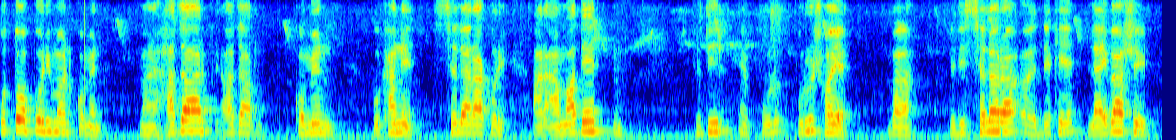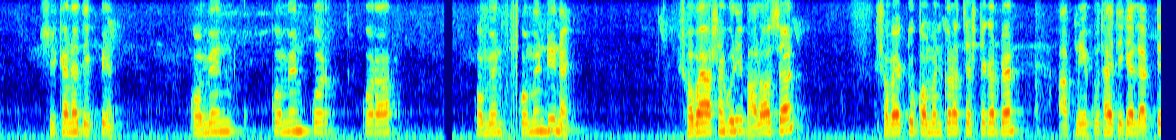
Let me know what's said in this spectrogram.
কত পরিমাণ কমেন্ট মানে হাজার হাজার কমেন্ট ওখানে ছেলেরা করে। আর আমাদের যদি পুরু- পুরুষ হয়ে বা যদি ছেলেরা দেখে লাইভে আসে, সেখানে দেখবেন কমেন্ট কমেন্ট কর- করার কমেন্ট কমেন্টই নাই। সবাই আশা করি ভালো আছেন। সবাই একটু কমেন্ট করার চেষ্টা করবেন। আপনি কোথায় থেকে ল্যাবতে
